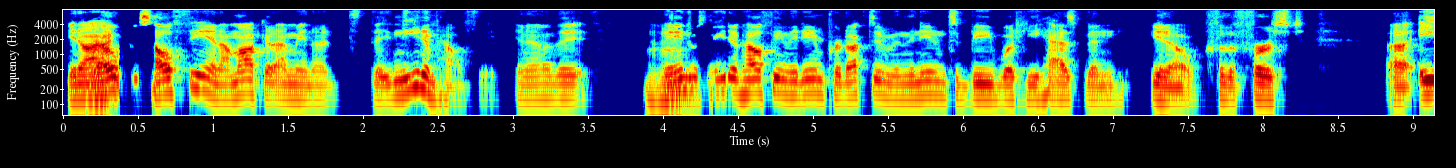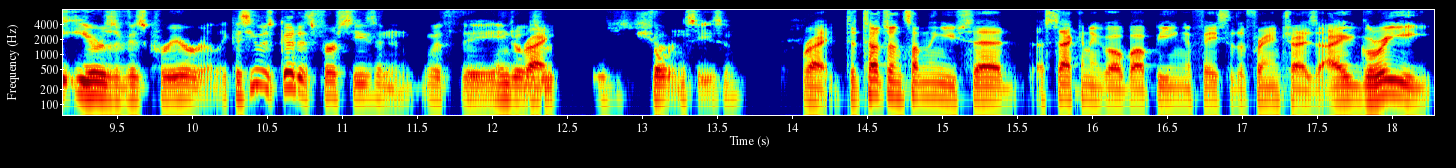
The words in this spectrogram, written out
you know, right. I hope he's healthy and I'm not to, I mean, I, they need him healthy, you know, they, Mm-hmm. The Angels need him healthy and they need him productive and they need him to be what he has been, you know, for the first uh, eight years of his career, really. Because he was good his first season with the Angels, right. shortened season. Right. To touch on something you said a second ago about being a face of the franchise, I agree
